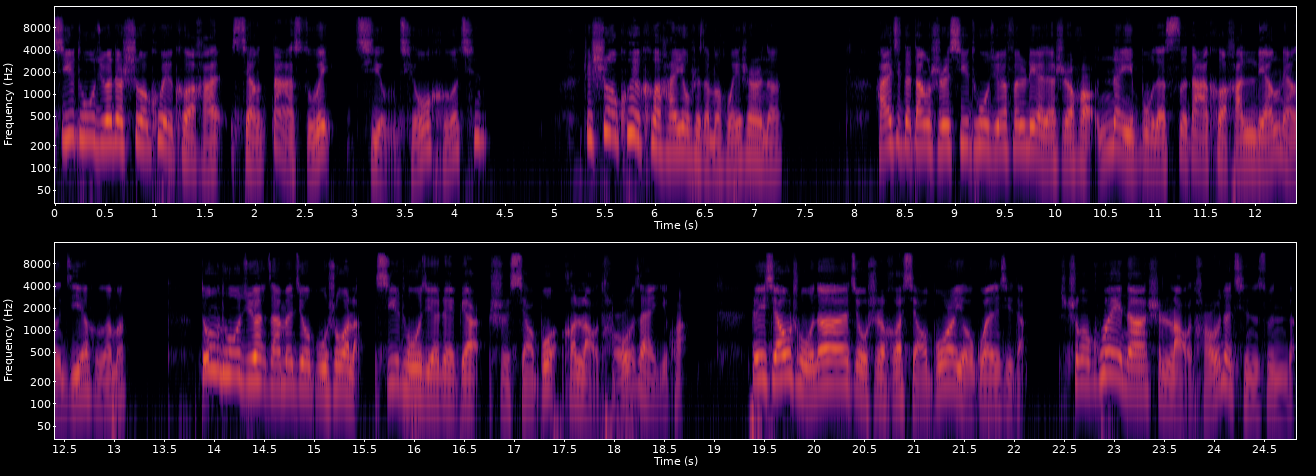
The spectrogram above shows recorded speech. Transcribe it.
西突厥的社会可汗向大隋请求和亲。这社会可汗又是怎么回事呢？还记得当时西突厥分裂的时候，内部的四大可汗两两结合吗？东突厥咱们就不说了，西突厥这边是小波和老头在一块这小楚呢就是和小波有关系的，社会呢是老头的亲孙子，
